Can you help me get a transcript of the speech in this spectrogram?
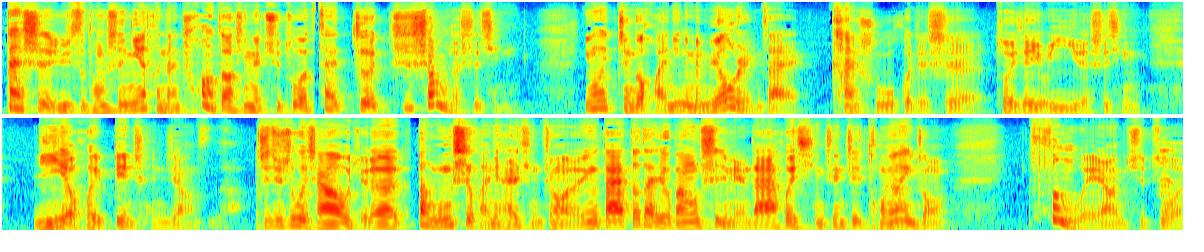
但是与此同时，你也很难创造性的去做在这之上的事情，因为整个环境里面没有人在看书或者是做一些有意义的事情，你也会变成这样子的。这就是为啥我觉得办公室环境还是挺重要的，因为大家都在这个办公室里面，大家会形成这同样一种氛围让你去做。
